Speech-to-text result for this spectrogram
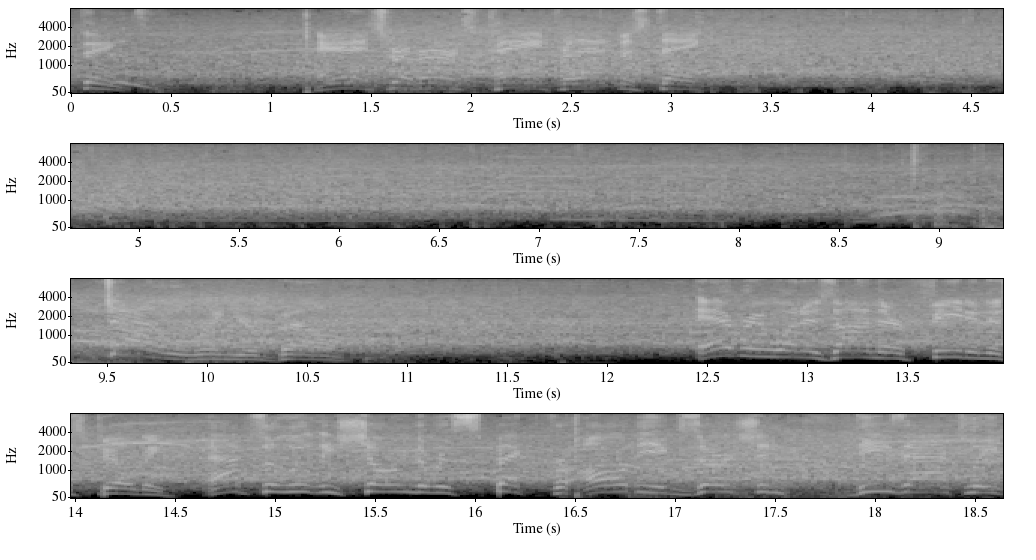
Instinct. And it's reverse pain for that mistake. That'll ring your bell. Everyone is on their feet in this building. Absolutely showing the respect for all the exertion these athletes.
